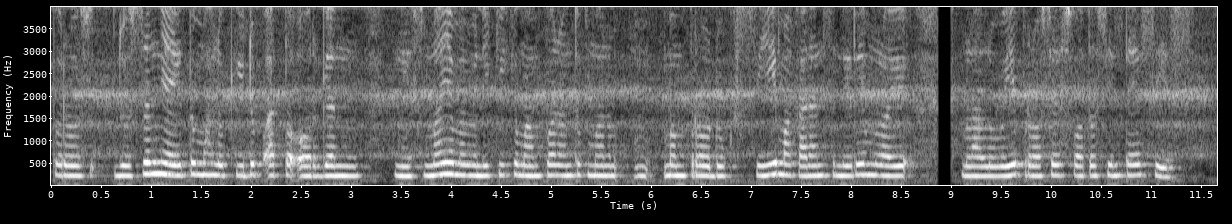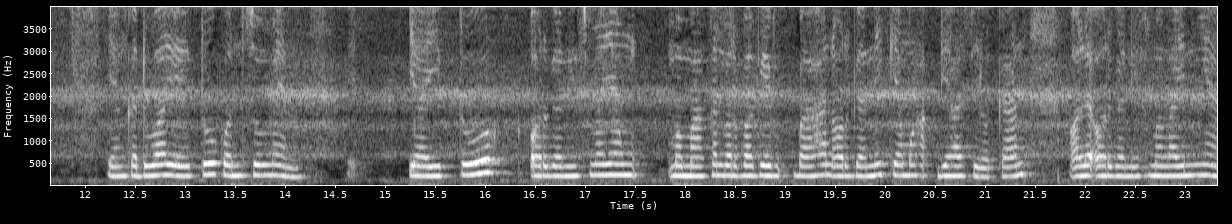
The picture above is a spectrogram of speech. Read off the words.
Produsen yaitu makhluk hidup atau organisme yang memiliki kemampuan untuk memproduksi makanan sendiri melalui, proses fotosintesis. Yang kedua yaitu konsumen, yaitu organisme yang memakan berbagai bahan organik yang dihasilkan oleh organisme lainnya.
